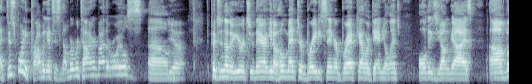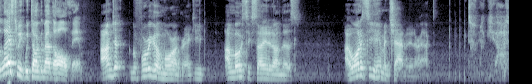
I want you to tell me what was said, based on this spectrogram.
At this point, he probably gets his number retired by the Royals. Um, Yeah. pitches another year or two there. You know, he'll mentor Brady Singer, Brad Keller, Daniel Lynch, all these young guys. Um, but last week we talked about the Hall of Fame. I'm just before we go more on Greinke, I'm most excited on this. I want to see him and Chapman interact. Oh my God.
